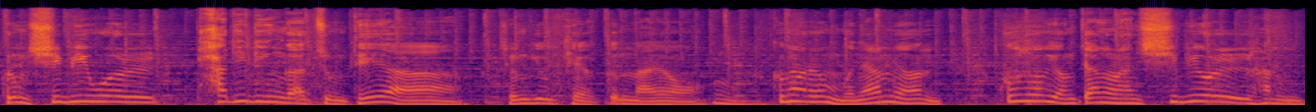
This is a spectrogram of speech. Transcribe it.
그럼 12월 8일인가쯤 돼야 정기국회가 끝나요. 음. 그 말은 뭐냐면 구속영장을 한 12월 한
